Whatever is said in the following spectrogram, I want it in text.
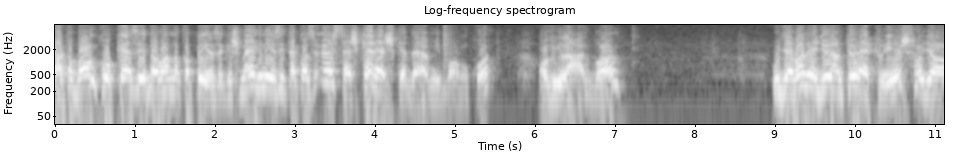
tehát a bankok kezében vannak a pénzek és megnézitek az összes kereskedelmi bankot a világban. Ugye van egy olyan törekvés hogy a,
